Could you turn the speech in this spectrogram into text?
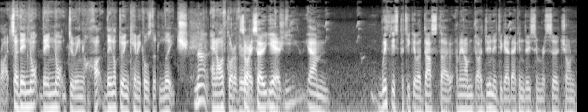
right? So they're not they're not doing hot, they're not doing chemicals that leach. No. And I've got a very sorry. So yeah, you, um, with this particular dust though, I mean I'm, I do need to go back and do some research on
